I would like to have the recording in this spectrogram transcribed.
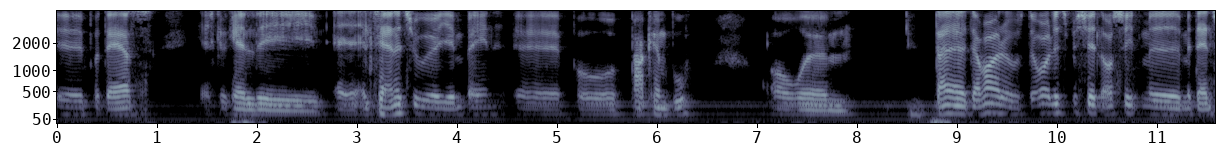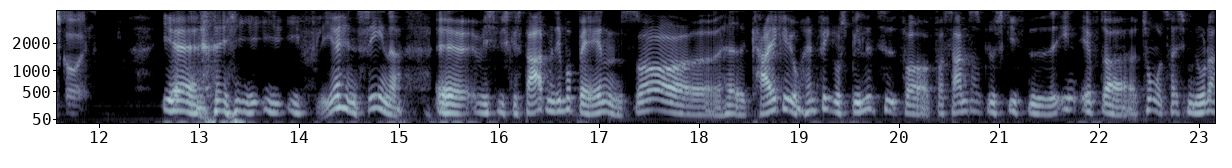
øh, på deres, jeg skal kalde det, alternative hjemmebane øh, på Pakambu. Og øh, der, der var det jo det var lidt specielt også set med, med danske øjne. Ja, i, i, i flere hensener. Øh, hvis vi skal starte med det på banen, så havde Kajke jo, han fik jo spilletid for, for Santos blev skiftet ind efter 62 minutter.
